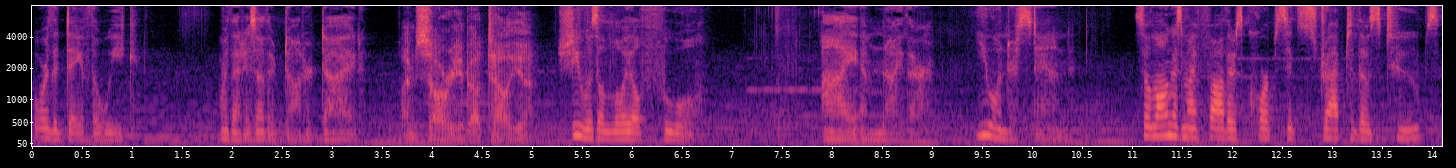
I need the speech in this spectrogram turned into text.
or the day of the week, or that his other daughter died. I'm sorry about Talia. She was a loyal fool. I am neither. You understand. So long as my father's corpse sits strapped to those tubes,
